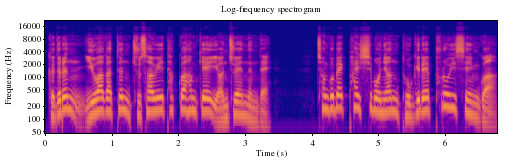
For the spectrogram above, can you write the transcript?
그들은 이와 같은 주사위 탑과 함께 연주했는데 1985년 독일의 프로이스임과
